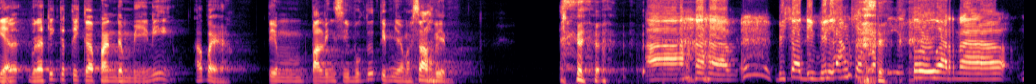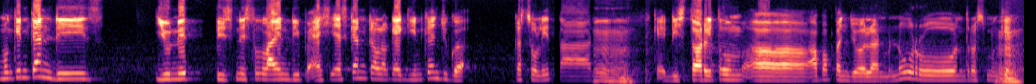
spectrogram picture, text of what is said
Ya. Ber- Berarti ketika pandemi ini apa ya? Tim paling sibuk tuh timnya Mas Alvin. Ah, bisa dibilang seperti itu karena mungkin kan di unit bisnis lain di PSIS kan kalau kayak gini kan juga kesulitan. Hmm. Kayak di store itu eh, apa penjualan menurun terus mungkin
